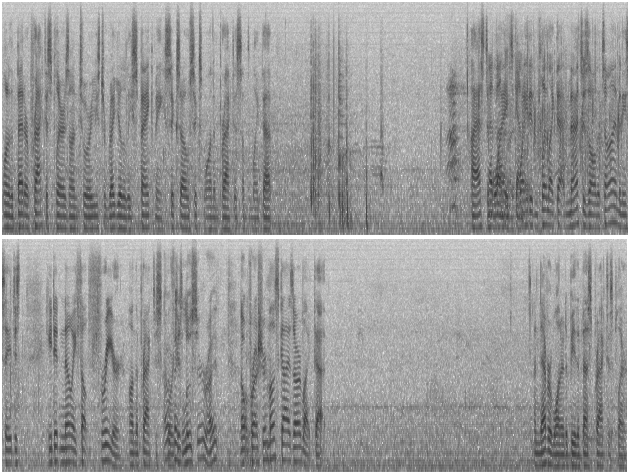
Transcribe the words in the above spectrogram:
one of the better practice players on tour used to regularly spank me 6-0, 6-1 in practice, something like that. I asked him why, why he didn't play like that in matches all the time, and he said he just he didn't know he felt freer on the practice I court. would think Just- looser, right? No pressure. Most guys are like that. I never wanted to be the best practice player,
